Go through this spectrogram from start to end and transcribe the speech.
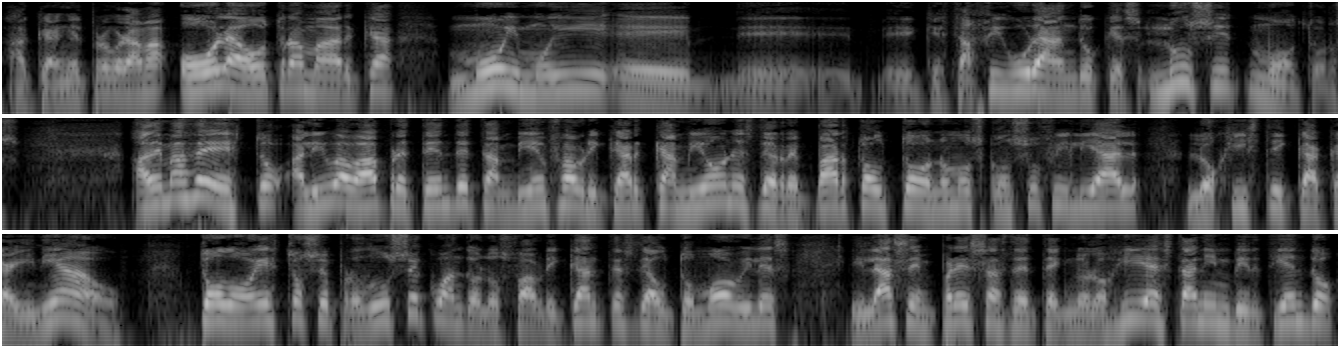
acá en el programa, o la otra marca muy, muy eh, eh, eh, que está figurando, que es Lucid Motors. Además de esto, Alibaba pretende también fabricar camiones de reparto autónomos con su filial logística Cainiao. Todo esto se produce cuando los fabricantes de automóviles y las empresas de tecnología están invirtiendo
